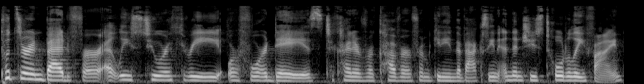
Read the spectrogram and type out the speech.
puts her in bed for at least two or three or four days to kind of recover from getting the vaccine, and then she's totally fine.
